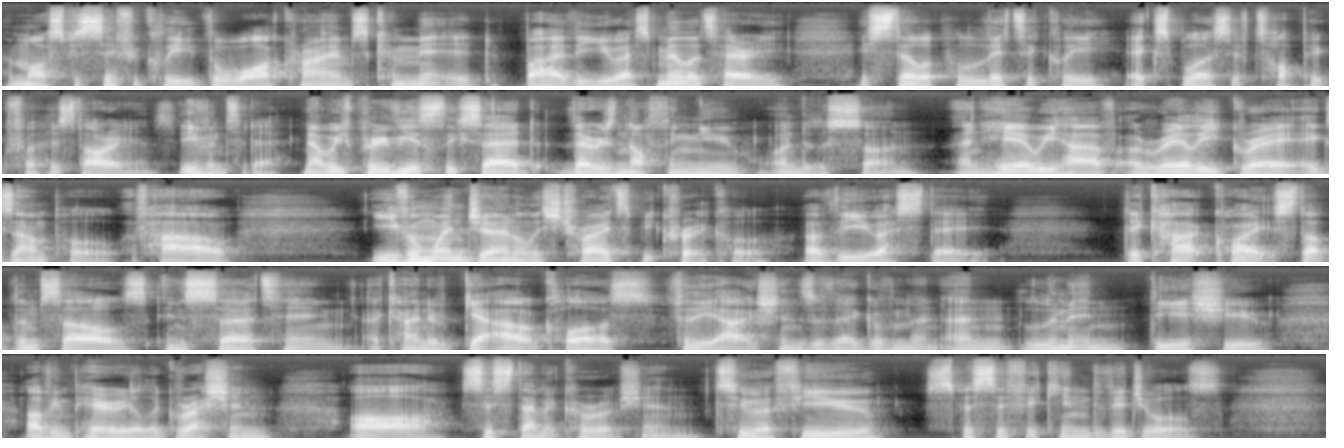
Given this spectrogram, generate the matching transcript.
and more specifically the war crimes committed by the US military, is still a politically explosive topic for historians, even today. Now, we've previously said there is nothing new under the sun, and here we have a really great example of how even when journalists try to be critical of the US state, they can't quite stop themselves inserting a kind of get out clause for the actions of their government and limiting the issue of imperial aggression or systemic corruption to a few specific individuals.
